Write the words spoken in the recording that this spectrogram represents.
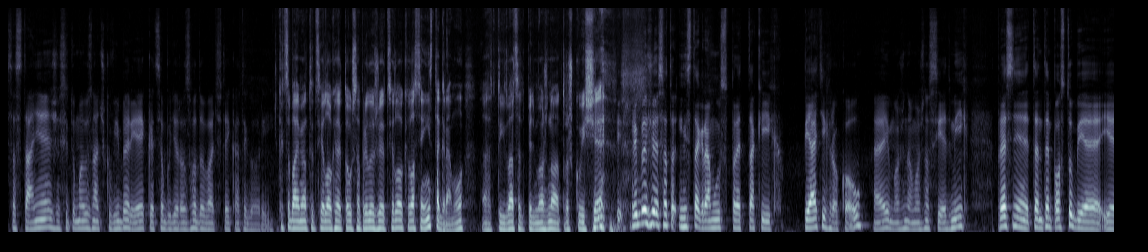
sa stane, že si tú moju značku vyberie, keď sa bude rozhodovať v tej kategórii. Keď sa bavíme o tej cieľovke, tak to už sa približuje cieľovke vlastne Instagramu, tých 25 možno a trošku vyššie. Približuje sa to Instagramu spred takých 5 rokov, hej, možno, možno 7. Presne ten, ten postup je, je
